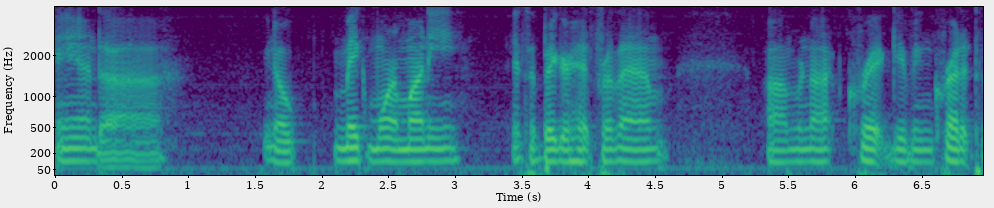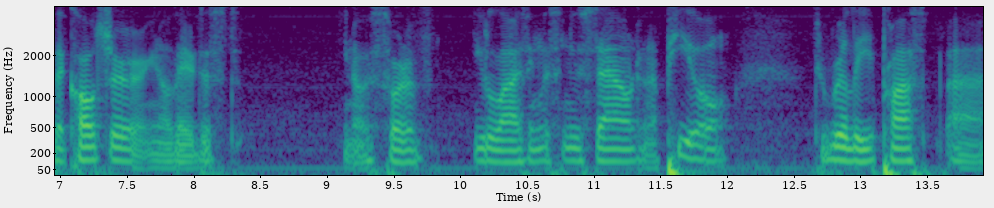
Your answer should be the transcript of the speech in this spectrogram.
and uh, you know make more money. It's a bigger hit for them. Um, we're not cre- giving credit to the culture. You know, they're just you know sort of utilizing this new sound and appeal to really pros- uh,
